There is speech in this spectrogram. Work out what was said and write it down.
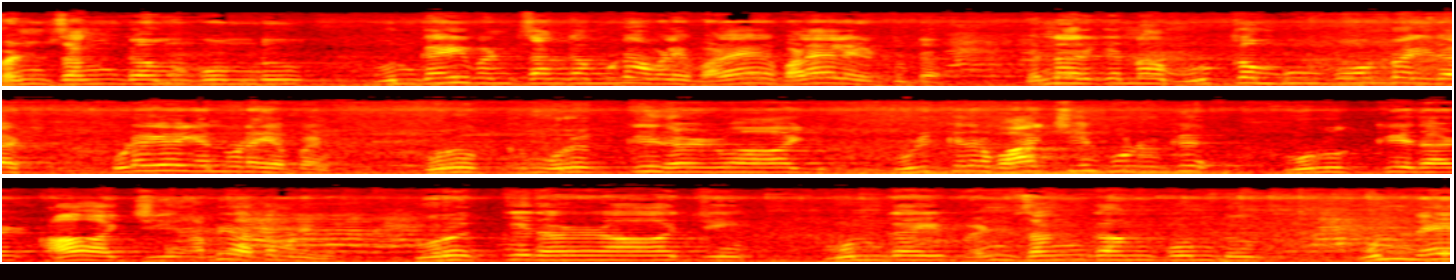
பெண் சங்கம் கொண்டு முன்கை வெண் சங்கம்னு அவளை வளைய வளையல எடுத்துட்டார். என்ன இருக்குன்னா முறுக்கம்பூ போன்ற இதழ் உடைய என்னுடைய பெண். முறுக்கு முறுக்கிதழ்வாய் முறுக்கிதழ் வாய்ச்சின்னு போட்டிருக்கு. முறுக்கிதழ் ஆச்சி அப்படின்னு அர்த்தம் பண்ணிக்கணும். முறுக்கிதழ் ஆச்சி முன்கை வெண் சங்கம் கொண்டு முன்னே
